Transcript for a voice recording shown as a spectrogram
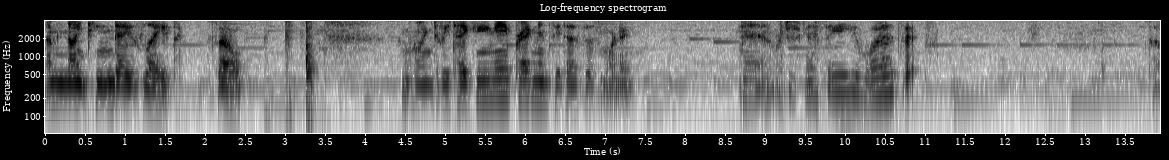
I'm 19 days late. So, going to be taking a pregnancy test this morning. And we're just gonna see what it says. So,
